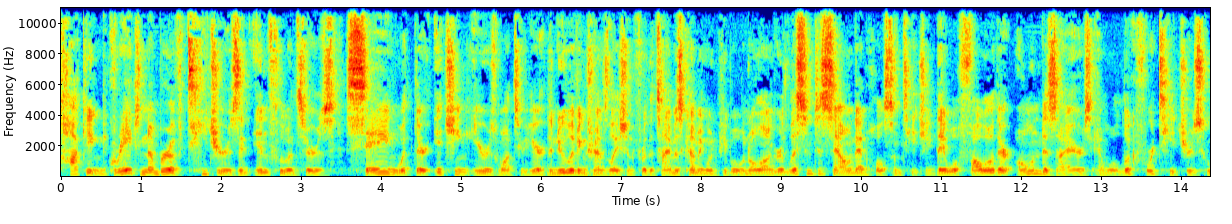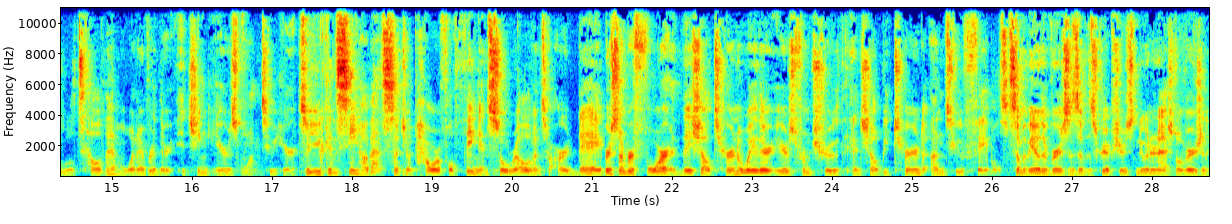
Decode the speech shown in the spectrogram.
talking, great number of teachers and influencers saying what their itching ears want to hear. The New Living Translation For the time is coming when people will no longer listen to sound and wholesome teaching. They will follow their own desires and will look for teachers who will tell them whatever their itching ears want to hear. So you can see how that's such a powerful thing and so relevant to our day. Verse number four they shall turn away their ears from truth and shall be turned unto fables. Some of the other versions of the scriptures, New International Version,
